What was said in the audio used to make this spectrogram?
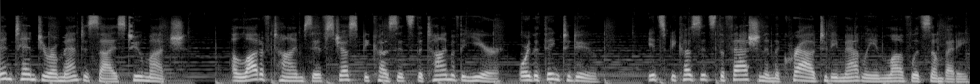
then tend to romanticize too much. A lot of times it's just because it's the time of the year, or the thing to do. It's because it's the fashion in the crowd to be madly in love with somebody.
